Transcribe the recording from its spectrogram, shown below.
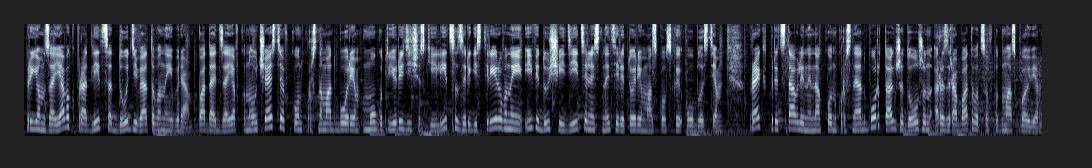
Прием заявок продлится до 9 ноября. Подать заявку на участие в конкурсном отборе могут юридические лица, зарегистрированные зарегистрированные и ведущие деятельность на территории Московской области. Проект, представленный на конкурсный отбор, также должен разрабатываться в Подмосковье.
